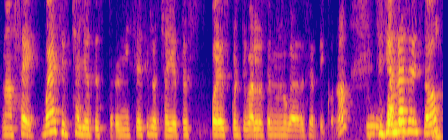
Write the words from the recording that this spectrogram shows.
no sé, voy a decir chayotes, pero ni sé si los chayotes puedes cultivarlos en un lugar desértico, ¿no? Si siembras eso,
